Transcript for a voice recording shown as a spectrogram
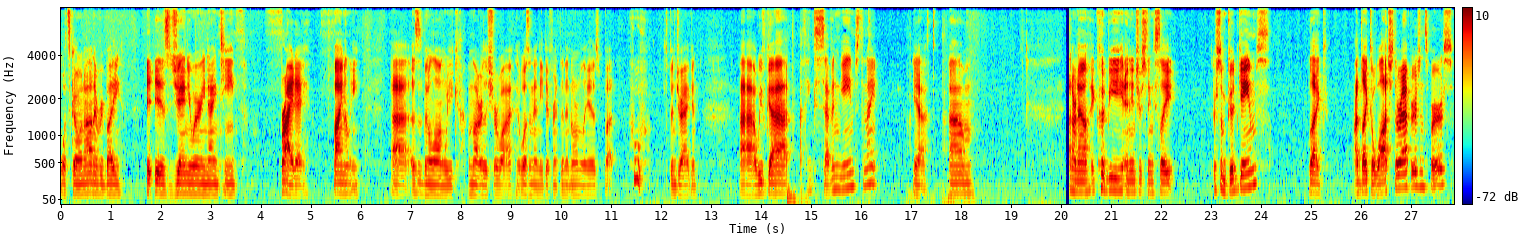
What's going on, everybody? It is January 19th, Friday. Finally. Uh, this has been a long week. I'm not really sure why. It wasn't any different than it normally is, but whew, it's been dragging. Uh, we've got, I think, seven games tonight. Yeah. Um, I don't know. It could be an interesting slate. There's some good games. Like, I'd like to watch the Raptors and Spurs.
